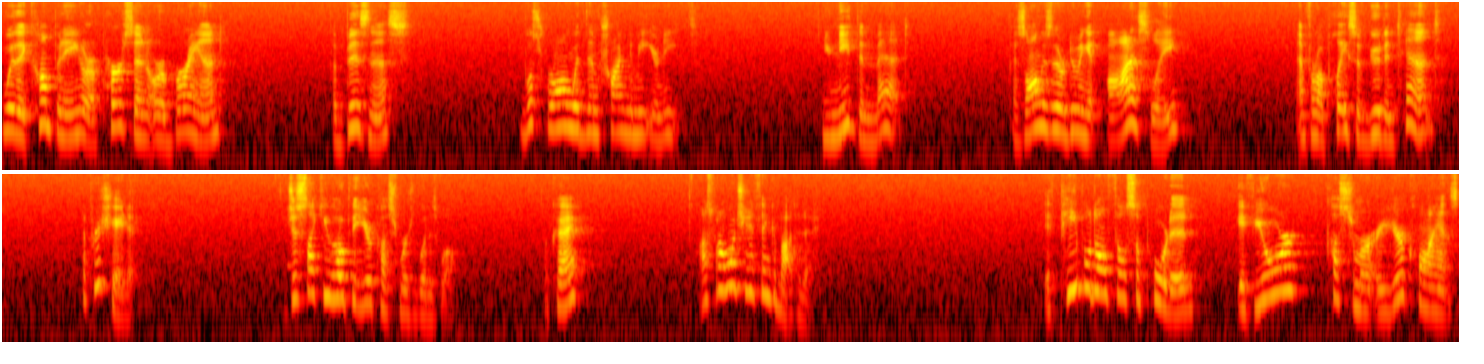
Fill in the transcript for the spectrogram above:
with a company or a person or a brand, a business? What's wrong with them trying to meet your needs? You need them met. As long as they're doing it honestly and from a place of good intent, appreciate it. Just like you hope that your customers would as well. Okay? That's what I want you to think about today. If people don't feel supported, if your customer or your clients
